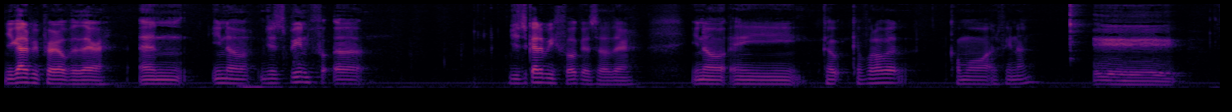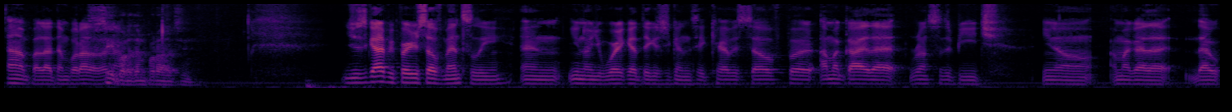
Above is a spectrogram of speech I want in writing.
You got to prepare over there, and you know, just being. Uh, you just got to be focused out there. You know, y, ¿qué, qué fue como al final? Eh, Ah, para la temporada. sí, ¿verdad? por la temporada, sí. you just gotta prepare yourself mentally, and you know your work ethic is just gonna take care of itself. But I'm a guy that runs to the beach. You know, I'm a guy that that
